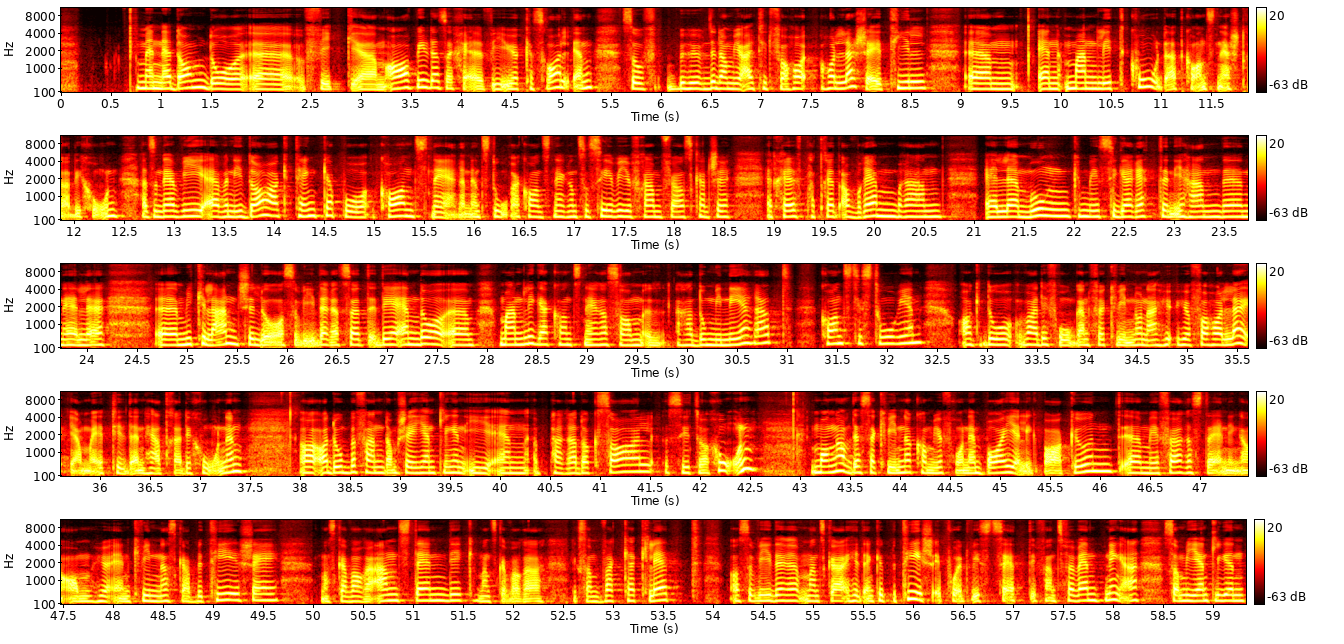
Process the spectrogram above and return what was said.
Men när de då eh, fick eh, avbilda sig själva i yrkesrollen så behövde de ju alltid förhålla sig till eh, en manligt kodad konstnärstradition. Alltså när vi även idag tänker på konstnären, den stora konstnären, så ser vi ju framför oss kanske ett självporträtt av Rembrandt eller munk med cigaretten i handen eller eh, Michelangelo och så vidare. Så att det är ändå eh, manliga konstnärer som eh, har dominerat konsthistorien och då var det frågan för kvinnorna hur förhåller jag mig till den här traditionen? Och då befann de sig egentligen i en paradoxal situation. Många av dessa kvinnor kom ju från en borgerlig bakgrund eh, med föreställningar om hur en kvinna ska bete sig, man ska vara anständig, man ska vara liksom vackerklädd och så vidare. Man ska helt enkelt bete sig på ett visst sätt. Det fanns förväntningar som egentligen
